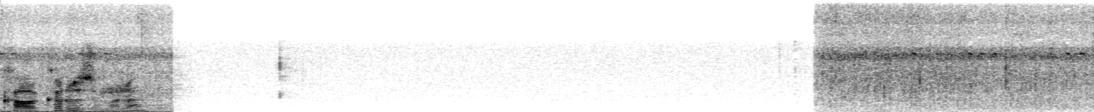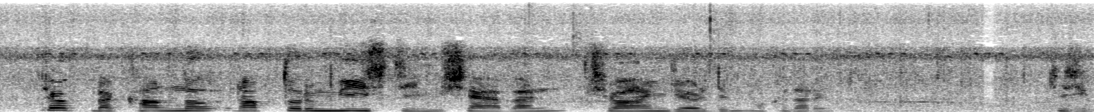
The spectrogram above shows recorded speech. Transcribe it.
Kalkar o zaman ha. Yok be Carno Raptor'un bir üstüymüş ha ben şu an gördüm o kadar çocuk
